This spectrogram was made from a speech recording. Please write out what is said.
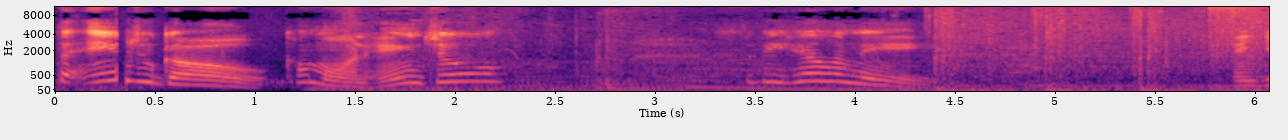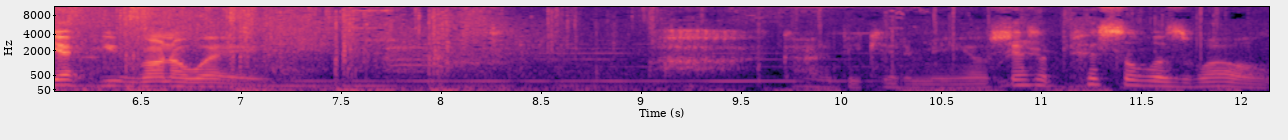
Let the angel go? Come on, angel. To be healing me. And yet you run away. Gotta be kidding me, yo. She has a pistol as well.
